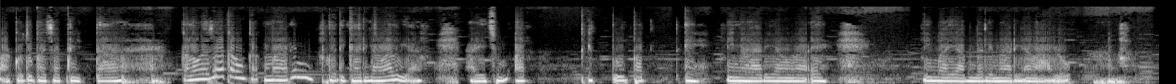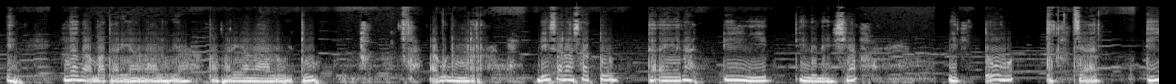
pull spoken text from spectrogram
aku tuh baca berita. Kalau nggak salah kalau kemarin dua tiga hari yang lalu ya. Hari Jumat itu empat eh lima hari yang eh lima ya benar lima hari yang lalu enggak enggak empat hari yang lalu ya. Empat hari yang lalu itu aku dengar di salah satu daerah di Indonesia itu terjadi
